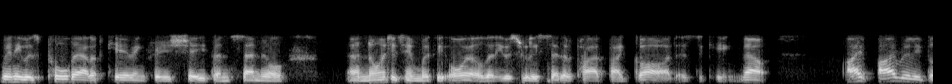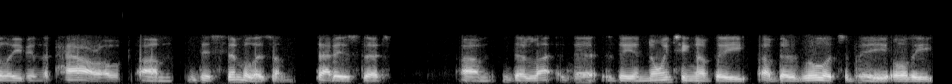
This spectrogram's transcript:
when he was pulled out of caring for his sheep and Samuel anointed him with the oil, that he was really set apart by God as the king. Now, I, I really believe in the power of um, this symbolism. That is that um, the, the the anointing of the of the ruler to be or the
